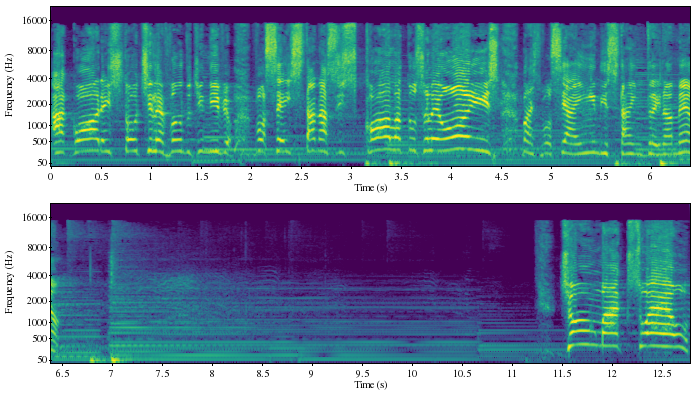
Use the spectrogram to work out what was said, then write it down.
agora estou te levando de nível. Você está nas escolas dos leões, mas você ainda está em treinamento. John Maxwell,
